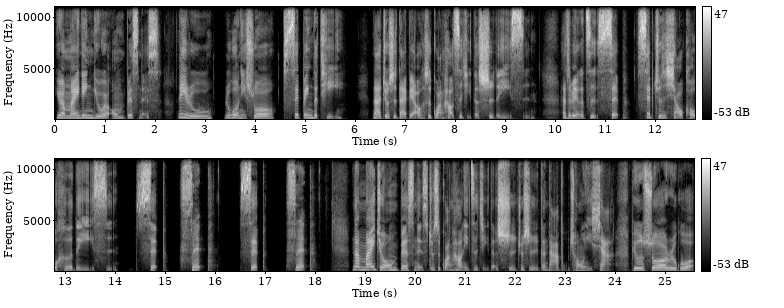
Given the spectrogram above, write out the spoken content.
You are minding your own business. 例如，如果你说 sipping the tea，那就是代表是管好自己的事的意思。那这边有个字 sip，sip 就是小口喝的意思。sip，sip，sip，sip。 那 mind your own business 就是管好你自己的事，就是跟大家补充一下。比如说，如果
